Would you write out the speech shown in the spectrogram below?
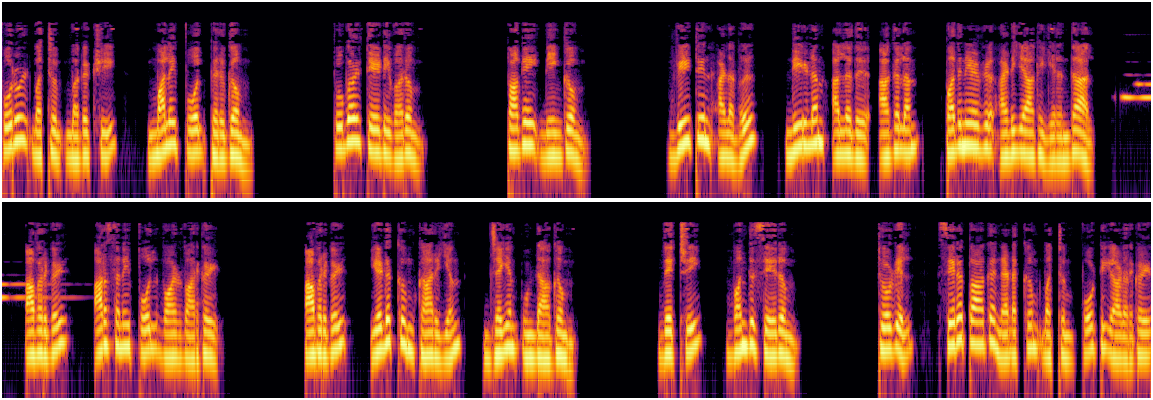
பொருள் மற்றும் மகிழ்ச்சி மலை போல் பெருகும். புகழ் தேடி வரும். பகை நீங்கும். வீட்டின் அளவு நீளம் அல்லது அகலம் பதினேழு அடியாக இருந்தால் அவர்கள் அரசனைப் போல் வாழ்வார்கள். அவர்கள் எடுக்கும் காரியம் ஜெயம் உண்டாகும். வெற்றி வந்து சேரும். தொழில் சிறப்பாக நடக்கும் மற்றும் போட்டியாளர்கள்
